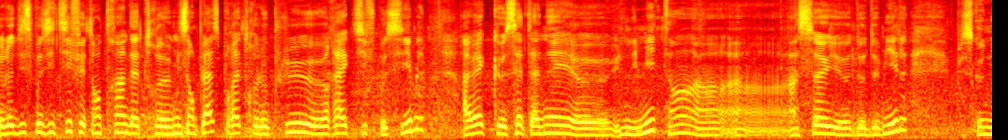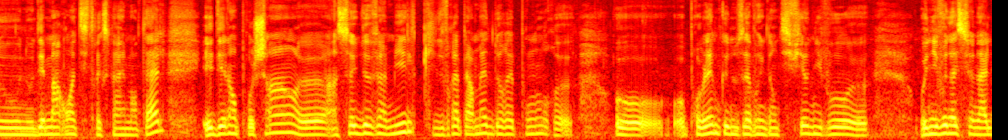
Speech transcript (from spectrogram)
Le dispositif est en train d'être mis en place pour être le plus euh, réactif possible, avec euh, cette année euh, une limite, hein, un, seuil de 2000, puisque nous, nous démarrons à titre expérimental, et dès l'an prochain, euh, un seuil de 20 000 qui devrait permettre de répondre euh, aux, problèmes que nous avons identifiés au niveau, euh, au niveau national.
